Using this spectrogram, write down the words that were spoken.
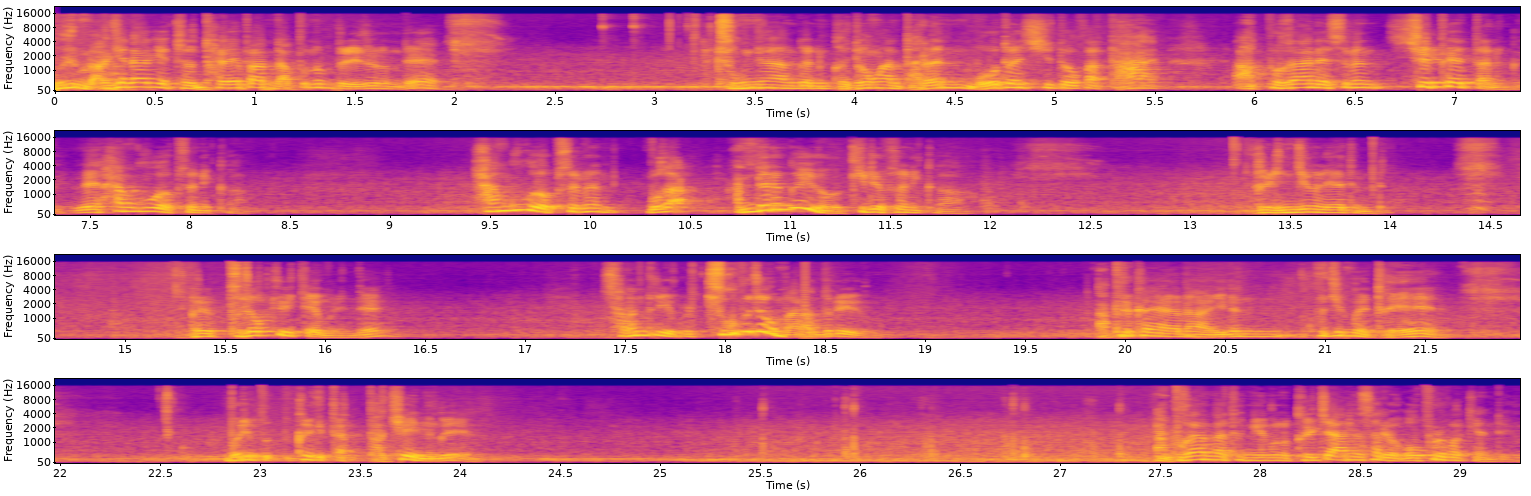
우리 막연하게 저 탈레반 나쁜 놈들 이러는데 중요한 건 그동안 다른 모든 시도가 다 아프간에서는 실패했다는 거예요. 왜? 한국가 없으니까. 한국가 없으면 뭐가 안 되는 거예요. 길이 없으니까. 그걸 인정을 해야 됩니다. 그 부족주의 때문인데 사람들이 죽어보자고 말 안 들어요. 아프리카나 이런 후진국에 더해. 머리 그렇게 딱 박혀 있는 거예요. 아프간 같은 경우는 글자 아는 사람이 5%밖에 안 돼요.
